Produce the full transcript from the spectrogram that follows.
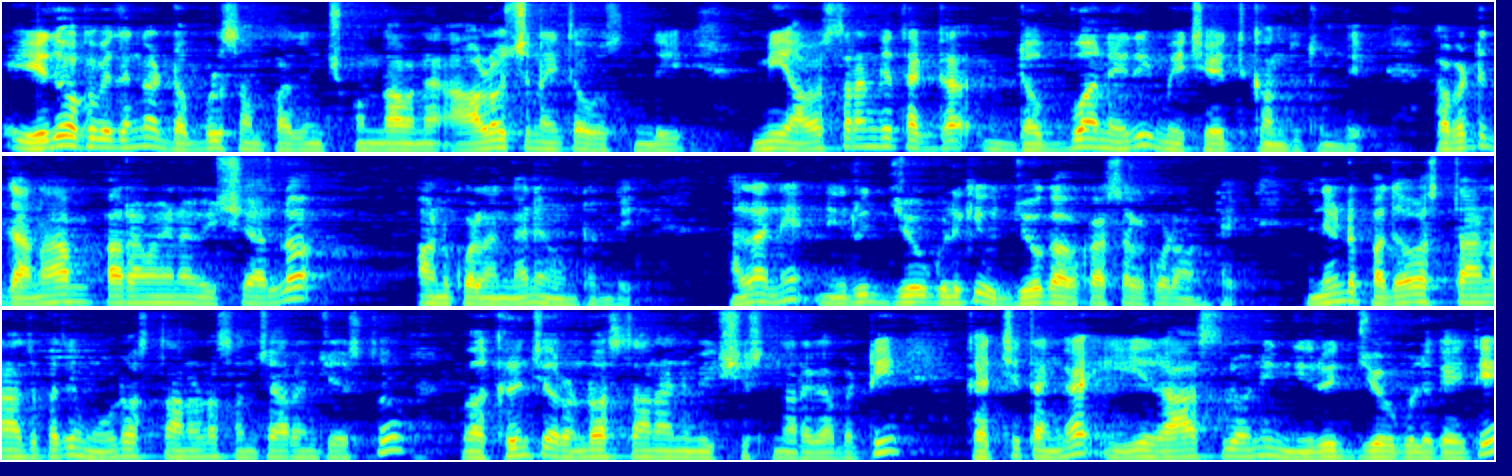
ఏదో ఒక విధంగా డబ్బులు సంపాదించుకుందాం అనే ఆలోచన అయితే వస్తుంది. మీ అవసరానికి తగ్గ డబ్బు అనేది మీ చేతికి అందుతుంది. కాబట్టి ధనపరమైన విషయాల్లో అనుకూలంగానే ఉంటుంది. అలానే నిరుద్యోగులకి ఉద్యోగ అవకాశాలు కూడా ఉంటాయి. ఎందుకంటే పదవ స్థానాధిపతి మూడో స్థానంలో సంచారం చేస్తూ వక్రించి రెండవ స్థానాన్ని వీక్షిస్తున్నారు కాబట్టి ఖచ్చితంగా ఈ రాశిలోని నిరుద్యోగులకైతే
